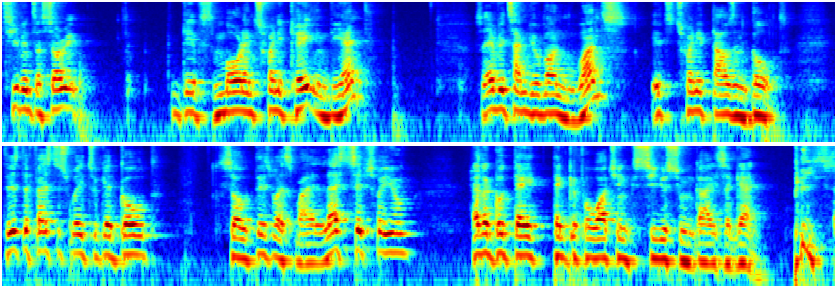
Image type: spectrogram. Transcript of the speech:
Tivins are sorry gives more than 20k in the end. So every time you run once, it's 20,000 gold. This is the fastest way to get gold. So this was my last tips for you. Have a good day. Thank you for watching. See you soon guys again. Peace.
